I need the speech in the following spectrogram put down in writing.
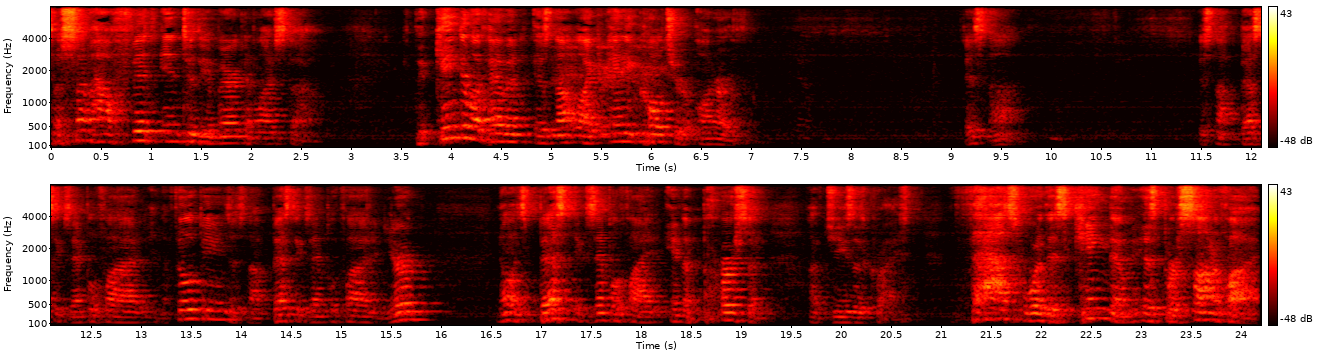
to somehow fit into the American lifestyle. The kingdom of heaven is not like any culture on earth. It's not. It's not best exemplified in the Philippines. It's not best exemplified in Europe. No, it's best exemplified in the person of Jesus Christ. That's where this kingdom is personified.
